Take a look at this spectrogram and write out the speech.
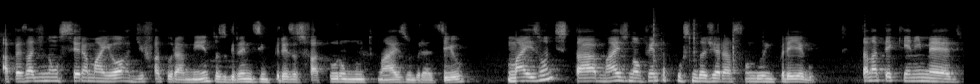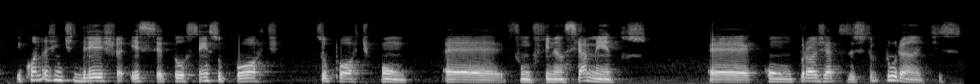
Apesar de não ser a maior de faturamento, as grandes empresas faturam muito mais no Brasil, mas onde está mais de 90% da geração do emprego? está na pequena e média. E quando a gente deixa esse setor sem suporte, suporte com, é, com financiamentos, é, com projetos estruturantes,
